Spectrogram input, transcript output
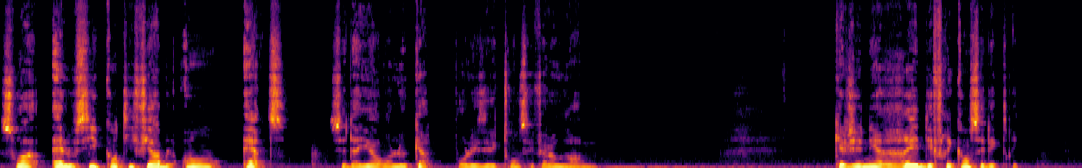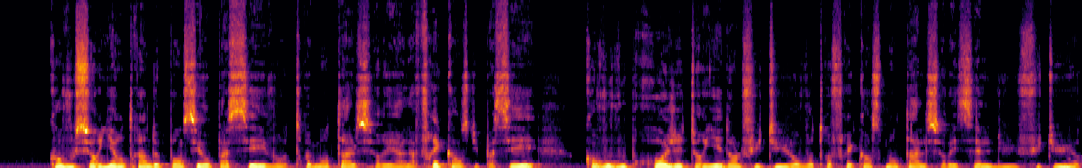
soit elle aussi quantifiable en Hertz. C'est d'ailleurs le cas pour les électroencéphalogrammes. Qu'elle générerait des fréquences électriques. Quand vous seriez en train de penser au passé, votre mental serait à la fréquence du passé. Quand vous vous projetteriez dans le futur, votre fréquence mentale serait celle du futur.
